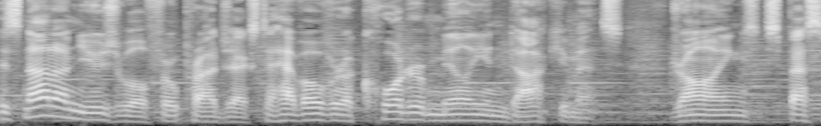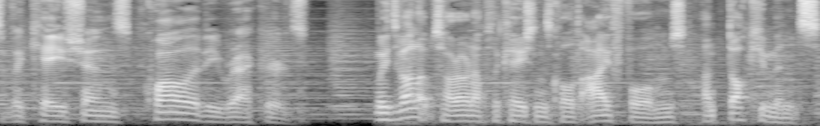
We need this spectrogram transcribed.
It's not unusual for projects to have over a quarter million documents, drawings, specifications, quality records. We developed our own applications called iForms and documents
